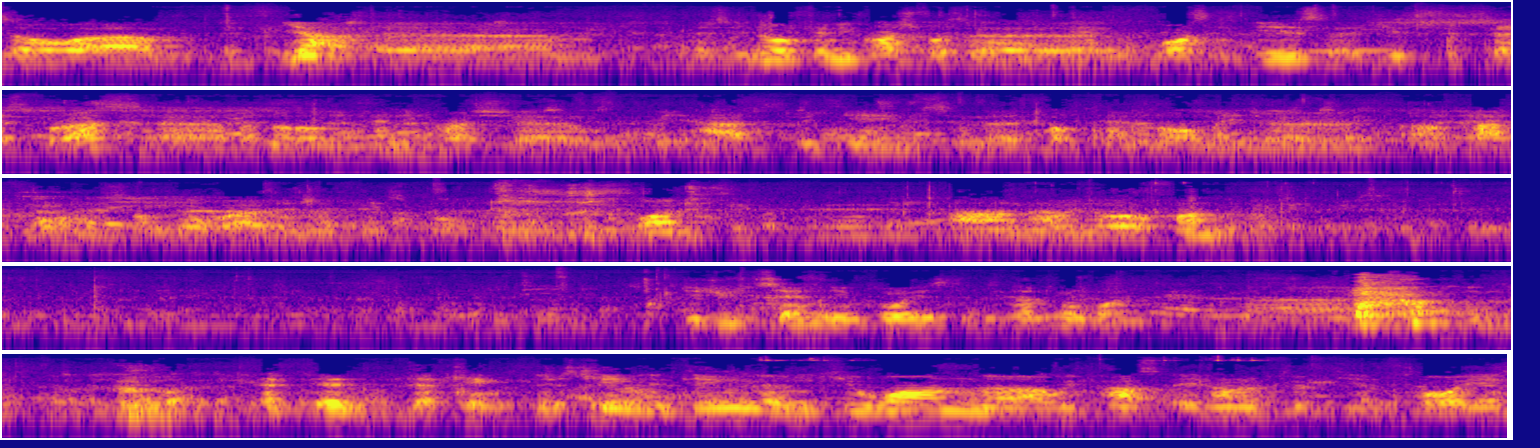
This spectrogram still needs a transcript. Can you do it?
So um, yeah, um, as you know, Candy Crush was a was and is a huge success for us. Uh, but not only Candy Crush, uh, we had three games in the top ten in all major uh, platforms on mobile and on Facebook in Q1, and having a lot of fun with those games. Did you say how many employees did you have worldwide? Uh, in, At, in, at King? In King, in King and Q1, uh, we passed 850 employees,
